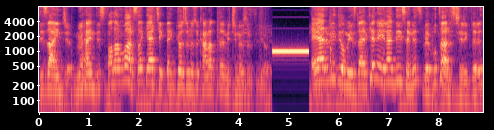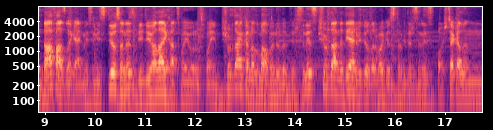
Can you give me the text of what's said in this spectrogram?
dizayncı, mühendis falan varsa gerçekten gözünüzü kanattığım için özür diliyorum. Eğer videomu izlerken eğlendiyseniz ve bu tarz içeriklerin daha fazla gelmesini istiyorsanız videoya like atmayı unutmayın. Şuradan kanalıma abone olabilirsiniz. Şuradan da diğer videolarıma göz atabilirsiniz. Hoşçakalın.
